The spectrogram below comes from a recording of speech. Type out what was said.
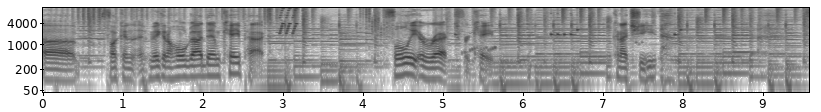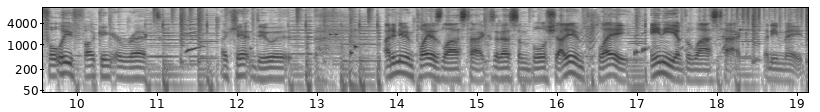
uh fucking making a whole goddamn K pack. Fully erect for Cape. Can I cheat? Fully fucking erect. I can't do it. I didn't even play his last hack because it has some bullshit. I didn't even play any of the last hack that he made.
